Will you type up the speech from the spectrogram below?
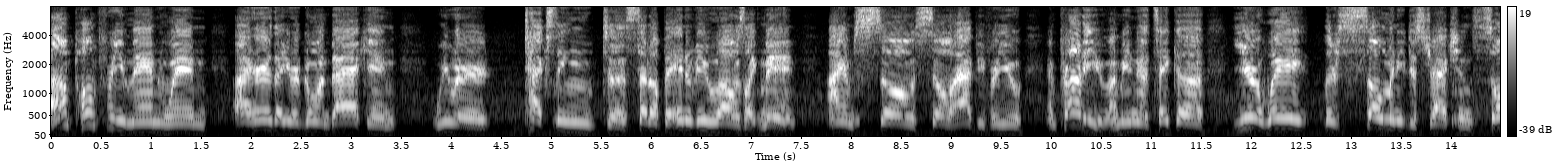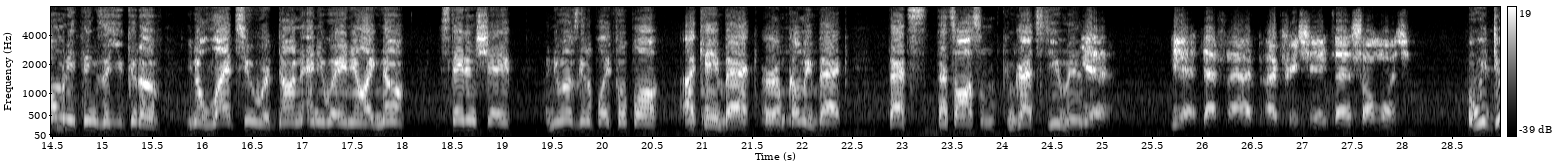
I'm pumped for you, man. When I heard that you were going back and we were texting to set up an interview, I was like, man, I am so, so happy for you and proud of you. I mean, to take a year away, there's so many distractions, so many things that you could have, you know, led to or done anyway, and you're like, no, stayed in shape. I knew I was to play football. I came back, or I'm coming back. That's that's awesome. Congrats to you, man. Yeah, yeah, definitely. I, I appreciate that so much. But we do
